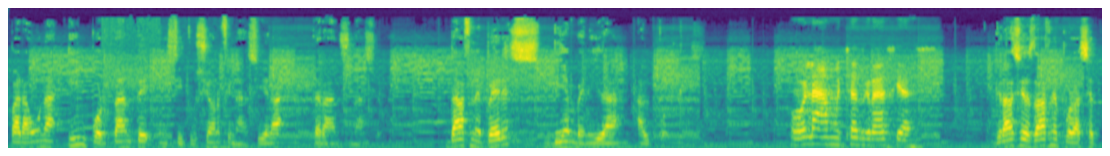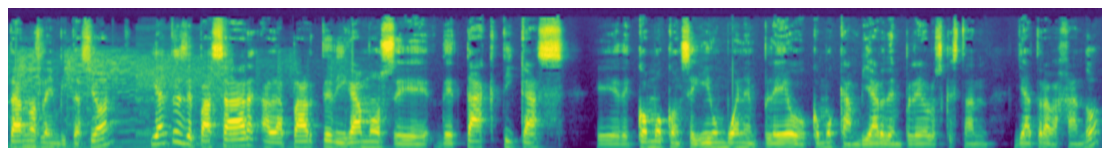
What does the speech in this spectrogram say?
para una importante institución financiera transnacional. Dafne Pérez, bienvenida al podcast. Hola, muchas gracias. Gracias Dafne por aceptarnos la invitación. Y antes de pasar a la parte, digamos, eh, de tácticas, eh, de cómo conseguir un buen empleo, cómo cambiar de empleo los que están ya trabajando,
